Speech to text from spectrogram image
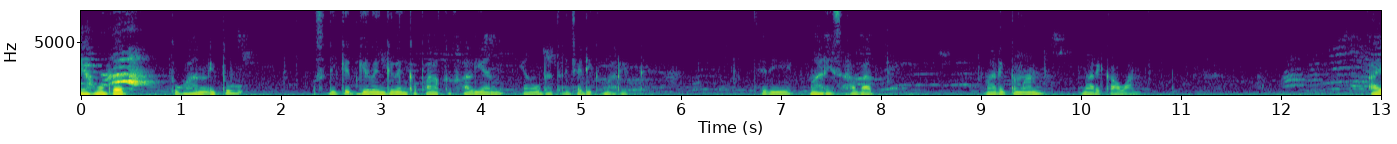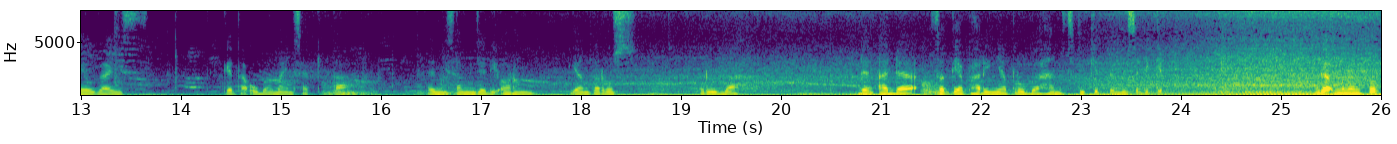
yang membuat Tuhan itu sedikit geleng-geleng kepala ke kalian yang udah terjadi kemarin. Jadi mari sahabat mari teman mari kawan. Ayo guys kita ubah mindset kita dan bisa menjadi orang yang terus berubah dan ada setiap harinya perubahan sedikit demi sedikit. Nggak menuntut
